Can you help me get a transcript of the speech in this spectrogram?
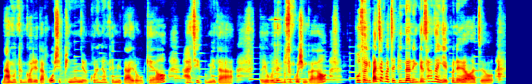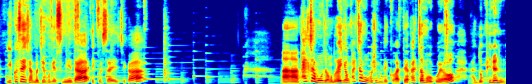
나무 등거리에다가 꽃이 핀 그런 형태입니다. 이렇게요. 아주 예쁩니다. 또 요거는 무슨 꽃인가요? 보석이 반짝반짝 빛나는 게 상당히 예쁘네요. 아주. 입구 사이즈 한번 재보겠습니다. 입구 사이즈가 아, 8.5 정도, 외경 8.5 보시면 될 것 같아요. 8.5고요. 아, 높이는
